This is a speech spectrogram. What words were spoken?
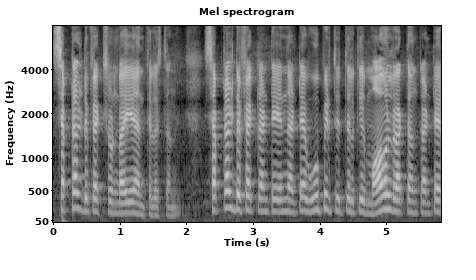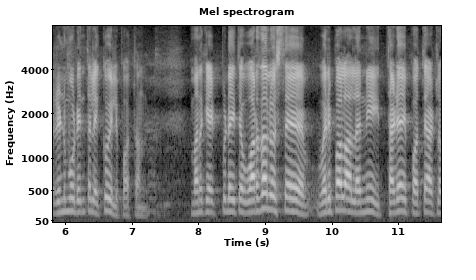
సెప్టల్ డిఫెక్ట్స్ ఉన్నాయి అని తెలుస్తుంది. సెప్టల్ డిఫెక్ట్ అంటే ఏంటంటే ఊపిరితిత్తులకి మామూలు రక్తం కంటే రెండు మూడు ఇంతలు ఎక్కువ వెళ్ళిపోతుంది. మనకి ఎప్పుడైతే వరదలు వస్తే వరి పొలాలన్నీ తడి అయిపోతే అట్లా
